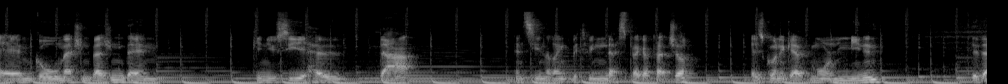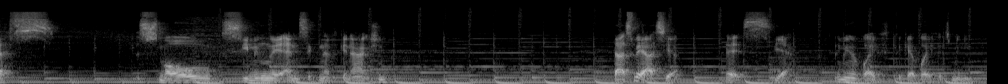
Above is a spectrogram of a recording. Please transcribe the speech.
um, goal, mission, vision, then can you see how that and seeing the link between this bigger picture is going to give more meaning to this small, seemingly insignificant action. That's the way I see it. It's, yeah, the meaning of life, to give life its meaning.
